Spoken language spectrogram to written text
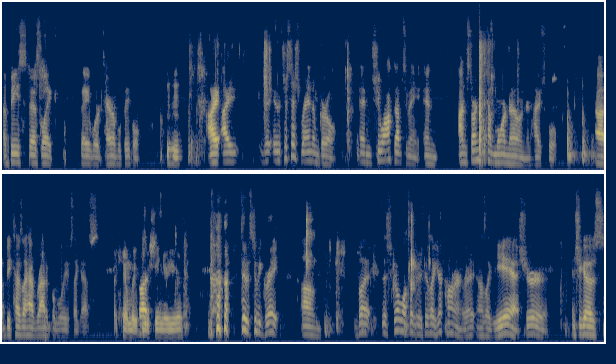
A beast as like they were terrible people. Hmm I, I, it was just this random girl, and she walked up to me, and I'm starting to become more known in high school uh, because I have radical beliefs, I guess. I can't wait for your senior year. Dude, it's gonna be great. Um, but this girl walks up to me. She was like, "You're Connor, right?" And I was like, "Yeah, sure." And she goes,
